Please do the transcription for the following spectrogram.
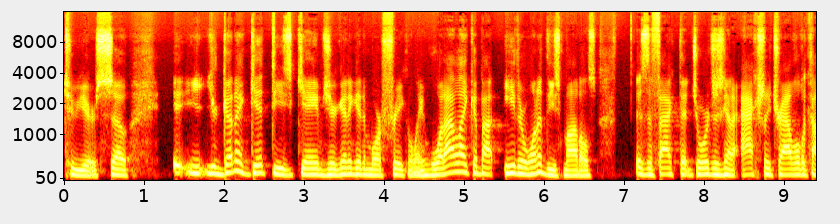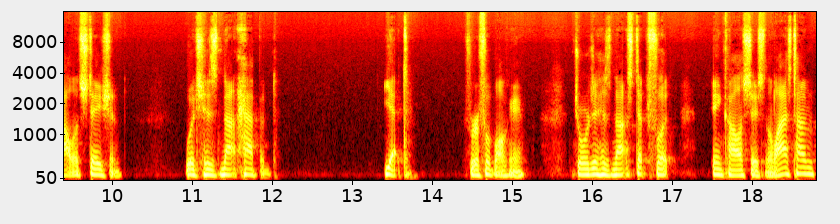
two years. So it, you're going to get these games. You're going to get them more frequently. What I like about either one of these models is the fact that Georgia is going to actually travel to College Station, which has not happened yet for a football game. Georgia has not stepped foot in College Station. The last time,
